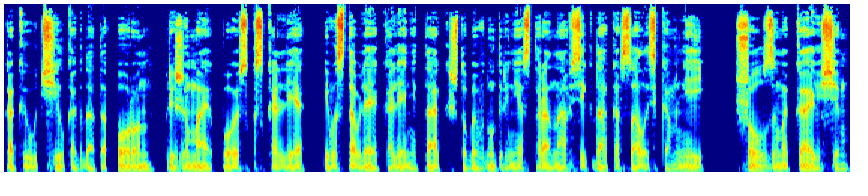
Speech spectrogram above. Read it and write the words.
как и учил когда-то Орон, прижимая пояс к скале, и выставляя колени так, чтобы внутренняя сторона всегда касалась камней, шел замыкающим,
